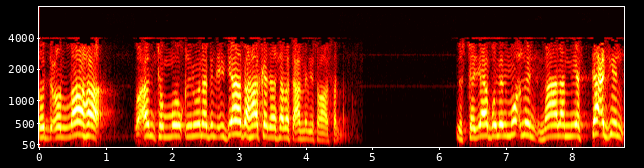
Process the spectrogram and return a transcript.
ادعوا الله وأنتم موقنون بالإجابة هكذا ثبت عن النبي صلى الله عليه وسلم. يستجاب للمؤمن ما لم يستعجل.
